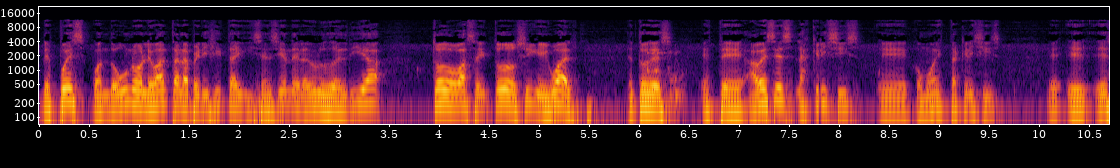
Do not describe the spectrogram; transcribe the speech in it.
después cuando uno levanta la perillita y se enciende la luz del día, todo va a todo sigue igual. Entonces, este, a veces las crisis, eh, como esta crisis, eh,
